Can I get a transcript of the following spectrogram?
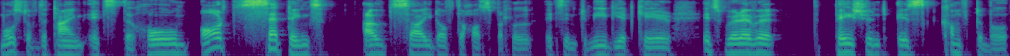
most of the time it's the home or settings outside of the hospital. It's intermediate care. It's wherever the patient is comfortable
